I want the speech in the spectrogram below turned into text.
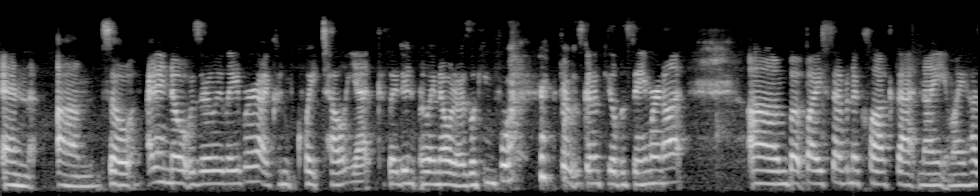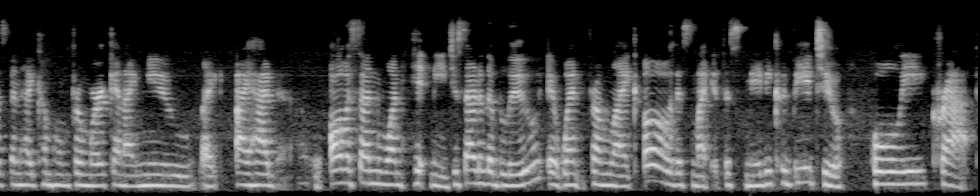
And um, so I didn't know it was early labor. I couldn't quite tell yet because I didn't really know what I was looking for, if it was going to feel the same or not. Um, but by seven o'clock that night, my husband had come home from work, and I knew like I had all of a sudden one hit me just out of the blue. It went from like, oh, this might, this maybe could be to holy crap,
